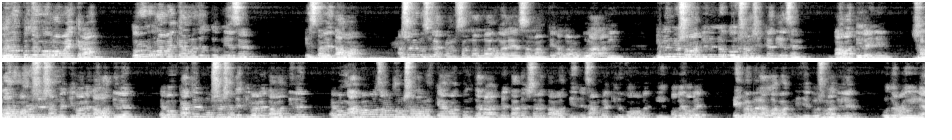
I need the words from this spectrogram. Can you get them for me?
তরুণ প্রজন্ম ওলামাই কেরাম, তরুণ ওলামাই কেরামরা যে উদ্যোগ নিয়েছেন, ইসলামের দাওয়া। আসলে রসুল আকরাম সাল্লাল্লাহু আলাইহি সাল্লামকে আল্লাহ রাব্বুল আলামিন বিভিন্ন সময় বিভিন্ন কৌশল শিক্ষা দিয়েছেন দাওয়াতি লাইনে। সাধারণ মানুষের সামনে কীভাবে দাওয়াত দিবেন এবং কাফের মুখের সাথে কীভাবে দাওয়াত দিবেন এবং আপামা জনজন সাধারণ কেয়ামত যারা আসবে, তাদের সাথে দাওয়াত দিয়ে নিজামটা কীরকম হবে, কি কবে হবে, এই ব্যাপারে আল্লাহ নিজে ঘোষণা দিলেন। উদউ ইলা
